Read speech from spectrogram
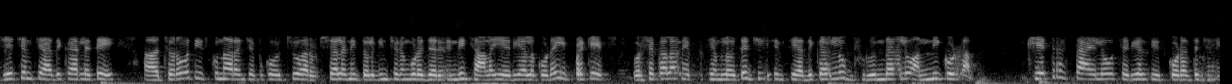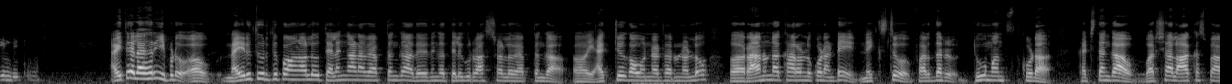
జిహెచ్ఎంసీ అధికారులు అయితే చొరవ తీసుకున్నారని చెప్పుకోవచ్చు. ఆ వృక్షాలని తొలగించడం కూడా జరిగింది. చాలా ఏరియాలో కూడా ఇప్పటికే వర్షాకాల నేపథ్యంలో అయితే జిహెచ్ఎంసీ అధికారులు బృందాలు అన్ని కూడా క్షేత్రస్థాయిలో చర్యలు తీసుకోవడం అయితే జరిగింది. అయితే లహరి ఇప్పుడు నైరుతి ఋతుపవనాలు తెలంగాణ వ్యాప్తంగా అదేవిధంగా తెలుగు రాష్ట్రాల వ్యాప్తంగా యాక్టివ్గా ఉన్న తరుణంలో రానున్న కాలంలో కూడా అంటే నెక్స్ట్ ఫర్దర్ టూ మంత్స్ కూడా ఖచ్చితంగా వర్షాలు ఆకస్మా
